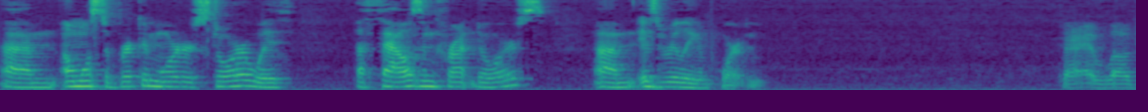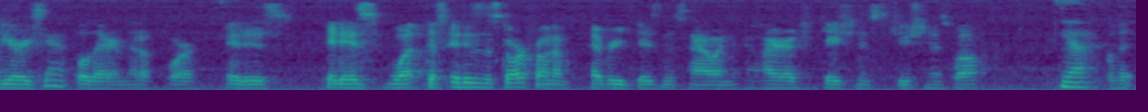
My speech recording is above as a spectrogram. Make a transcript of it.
um, almost a brick and mortar store with a thousand front doors, um, is really important. I love your example there, metaphor. It is it is what this it is the storefront of every business now and higher education institution as well. Yeah. Love it.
